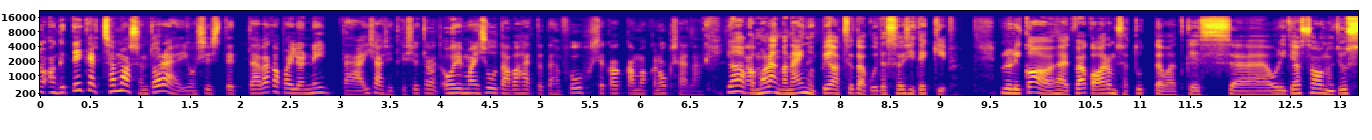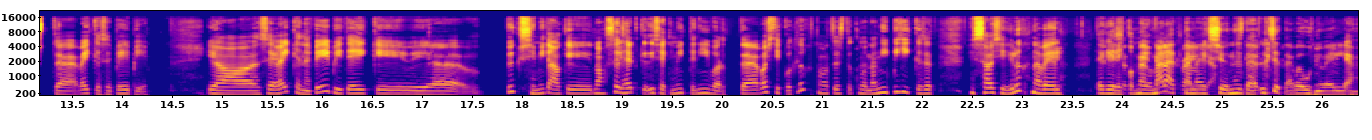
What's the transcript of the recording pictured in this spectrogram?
no aga tegelikult samas on tore ju, sest et äh, väga palju on neid äh, isasid, kes ütlevad, oi, ma ei suuda vahetada, puh, see kaka, ma hakkan oksele. jaa, aga no. ma olen ka näinud pealt seda, kuidas see asi tekib. mul oli ka ühed väga armsad tuttavad, kes äh, olid jah saanud just väikese beebi ja see väikene beebi tegi püksi midagi, noh, sel hetkel isegi mitte niivõrd äh, vastikut lõhnavat, sest kui nad on nii pisikesed, siis see asi ei lõhna veel. tegelikult me ju mäletame, eks ju, seda lihtsalt läheb õudne välja.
